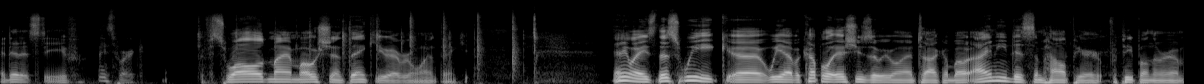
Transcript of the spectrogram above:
I did it, Steve Nice work. swallowed my emotion. Thank you, everyone. Thank you. Anyways, this week uh, we have a couple of issues that we want to talk about. I needed some help here for people in the room.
